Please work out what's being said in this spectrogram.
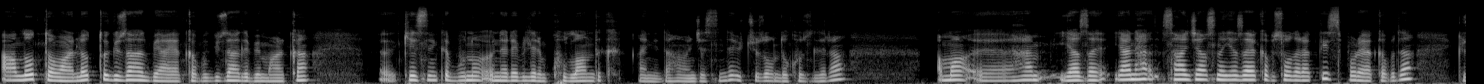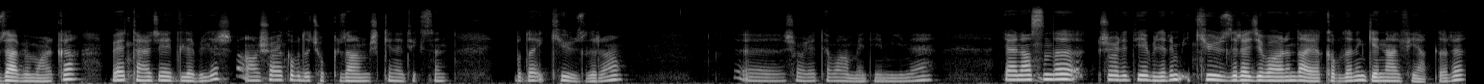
Aa, Lotto var. Lotto güzel bir ayakkabı, güzel de bir marka. Ee, Kesinlikle bunu önerebilirim. Kullandık hani daha öncesinde 319 lira. Ama e, hem yaz yani sadece aslında yaz ayakkabısı olarak değil spor ayakkabı da güzel bir marka ve tercih edilebilir. Aa, şu ayakkabı da çok güzelmiş Kinetics'in. Bu da 200 lira. Ee, şöyle devam edeyim yine. Yani aslında şöyle diyebilirim 200 lira civarında ayakkabıların genel fiyatları.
